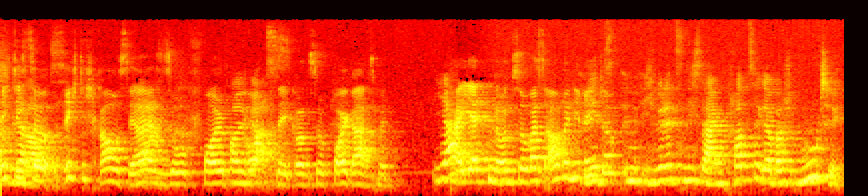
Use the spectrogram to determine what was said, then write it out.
richtig, so, richtig raus, ja, ja. so voll protzig und so Vollgas mit ja. Pailletten und sowas auch in die Richtung? Jetzt, ich würde jetzt nicht sagen protzig, aber mutig.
